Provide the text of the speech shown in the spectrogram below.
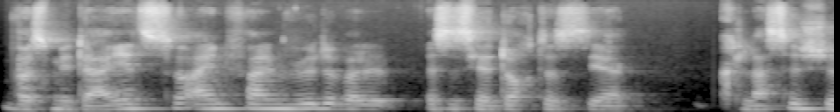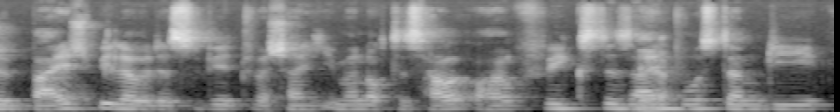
was mir da jetzt so einfallen würde, weil es ist ja doch das sehr klassische Beispiel, aber das wird wahrscheinlich immer noch das häufigste sein, ja. wo es dann die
